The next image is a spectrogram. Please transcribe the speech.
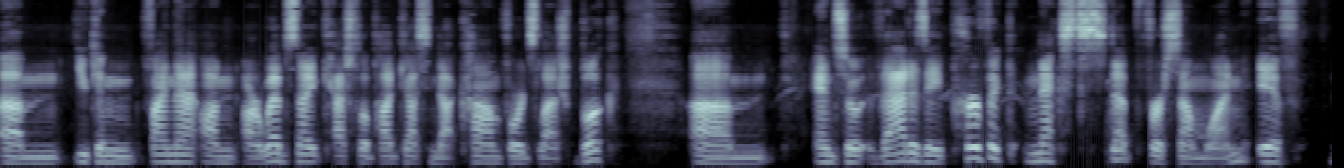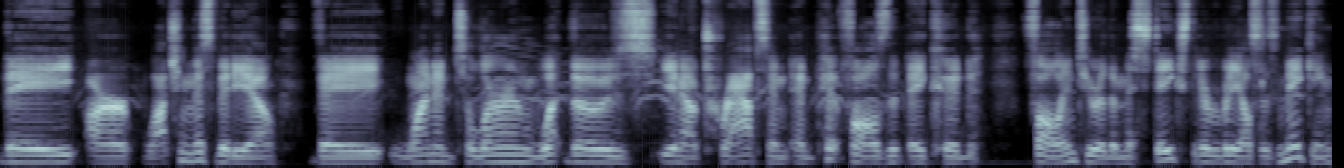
um, you can find that on our website cashflowpodcasting.com forward slash book. Um, and so that is a perfect next step for someone if they are watching this video. They wanted to learn what those you know traps and, and pitfalls that they could fall into or the mistakes that everybody else is making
